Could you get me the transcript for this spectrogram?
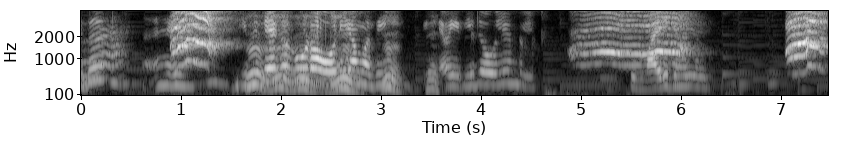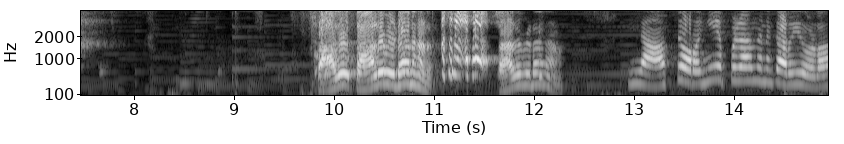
ഇത് ഇതിന്റെയൊക്കെ കൂടെ ഓടിയാ മതി. പിന്നെ വീട്ടിൽ ജോലി ഉണ്ടല്ലോ. ചുമ്മാ ഇരിക്കുന്നില്ലല്ലോ താഴെ താഴെ വിടാനാണ്. താഴെ വിടാനാണ്. ലാസ്റ്റ് ഉറങ്ങിയപ്പോഴാന്ന് നിനക്ക് അറിയോടാ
